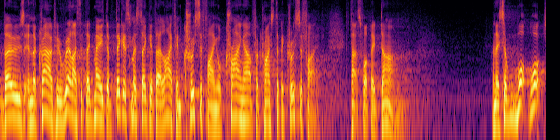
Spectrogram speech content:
those in the crowd who realized that they'd made the biggest mistake of their life in crucifying or crying out for Christ to be crucified, if that's what they'd done. And they said, What, what,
